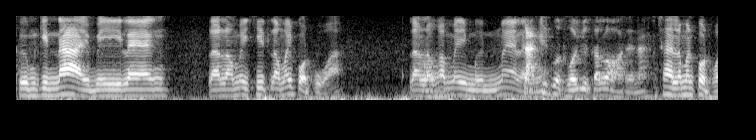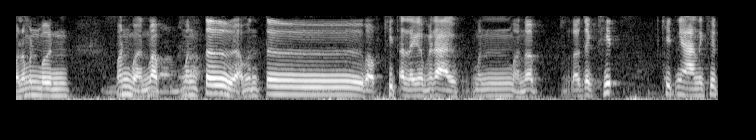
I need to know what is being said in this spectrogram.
คือมันกินได้ มีแรง แล้วเราไม่คิด เราไม่ปวดหัว แล้วเราก็ไม่มึนไม่อะไรจากที่เงี้ยปวดหัวอยู่ตลอดอะนะ ใช่ แล้วมันปวดหัวแล้วมันมึน มันเหมือนแบบ มันตื้ออะ มันตื้อ แบบคิดอะไรกันไม่ได้ มันเหมือนแบบ เราจะคิด คิดงานคิด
